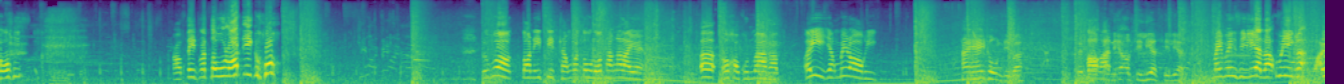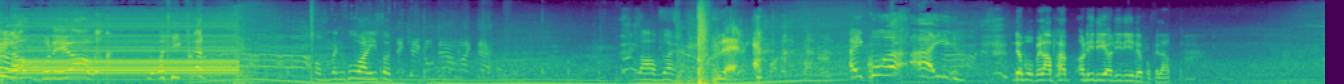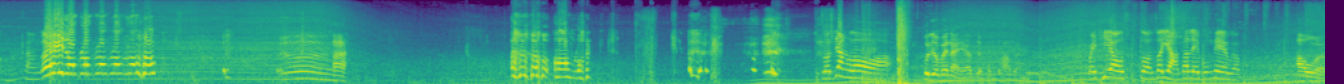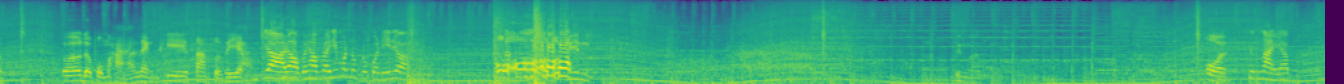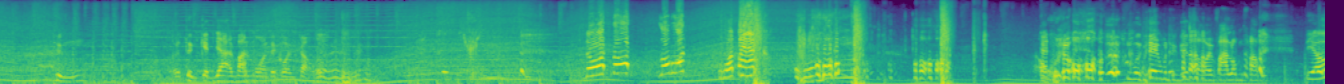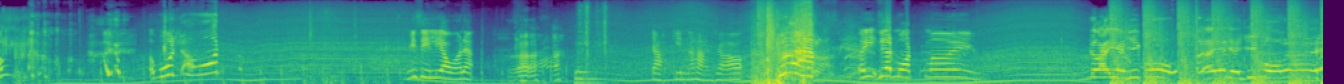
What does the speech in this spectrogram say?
ลง เอาติดประตูรถอีกโอ้รู้ว่าตอนนี้ติดทั้งประตูรถทั้งอะไรอะ เออเออขอบคุณมากครับ เอ้ยยังไม่รอกอีก ให้ให้ทงดีปะไม่ต้อเอางอันนี้เอาซีเรียสซีเรียสไม่ไม่ซีเรียสละวิ่งละไปเออ แล้วกูหนีแล้วหรือว่าทิ้งเพื่อนผมเป็นผู้บริสุทธิ์ You can't go down like that. รอผมด้วย ไอ้กลัวไอ้ เดี๋ยวผมไปรับครับ เอาดีๆ เอาดีๆ เดี๋ยวผมไปรับเอ้ยหลบหลบหลบหลบหลบหลบเอออะ อ้อมรถ รถอย่างหล่ออะคุณจะไปไหนครับ เดี๋ยวผมพาไป ไปเที่ยวสวนสยามทะเลกรุงเทพครับ เอาครับเออเดี๋ยวผมหาแหล่งที่สร้างสวนสยาม อย่าเดี๋ยวออกไปทำอะไรที่มันหนุกๆกว่านี้ดีกว่า โอ้โหรถบิน โอ้ยถึงไหนครับ ถึงเอ่อถึงเก็ดญาติบ้านมอนแต่ก่อนเก่าโดดโดดลงรถ หัวแตกโอ้โหเอาคุณโอ้โหมึงเท่งมาถึงที่เสาไฟฟ้าลมทับเดี๋ยว อาวุธอาวุธมีสีเหลียวอะเนี่ย อะ อะอยากกินอาหารเช้าเพื่อเอ้ยเลือดหมดไม่เกยอย่ายิงกูเอ้ยอย่ายิงผมเลย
